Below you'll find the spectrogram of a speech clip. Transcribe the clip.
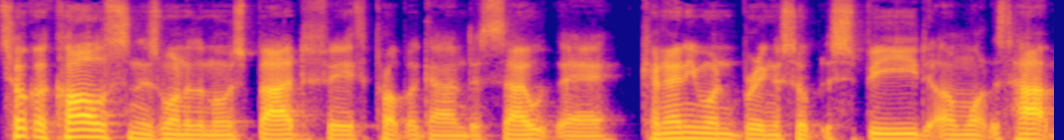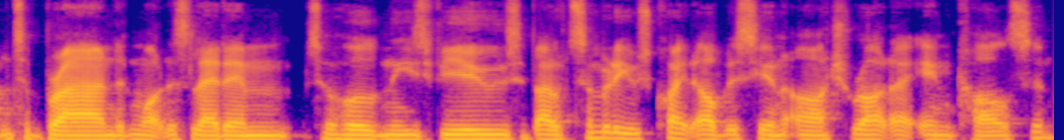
Tucker Carlson is one of the most bad faith propagandists out there. Can anyone bring us up to speed on what has happened to Brand and what has led him to holding these views about somebody who's quite obviously an arch rotter in Carlson?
